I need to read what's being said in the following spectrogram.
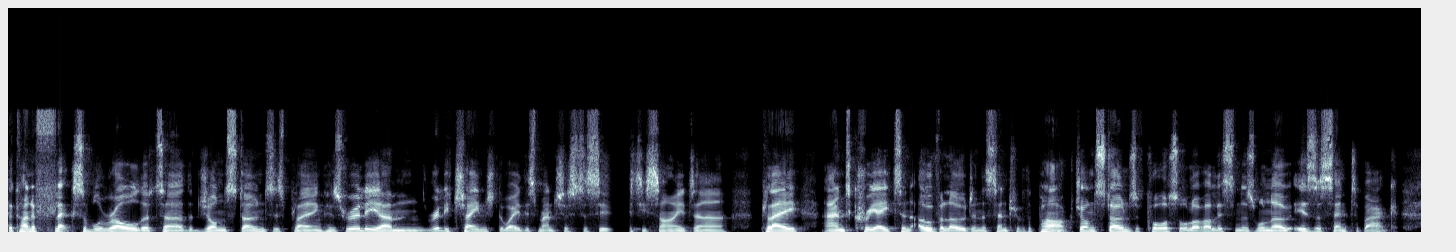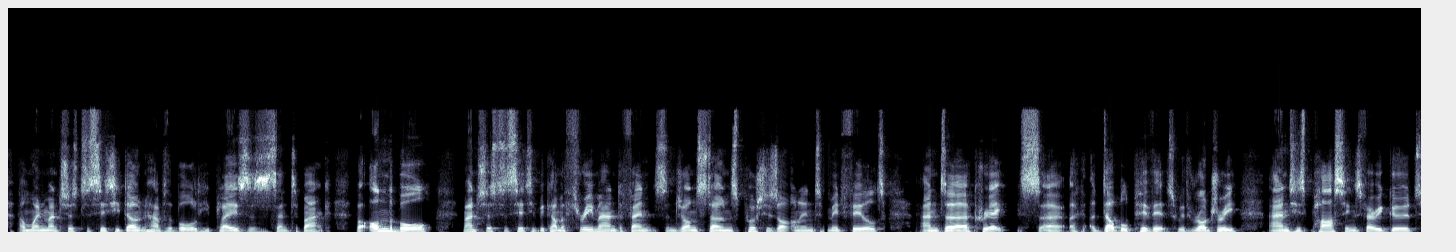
the kind of flexible role that uh, that John Stones is playing has really um really changed the way this Manchester City side uh, play and create an overload in the centre of the park. John Stones, of course, all of our listeners will know is a centre back, and when Manchester City don't have the ball, he plays as a centre back. But on the ball, Manchester City become a three man defence, and John Stones pushes on into midfield and uh, creates a, a, double pivot with Rodri, and his passing is very good,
